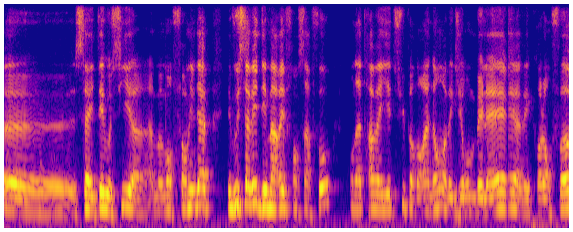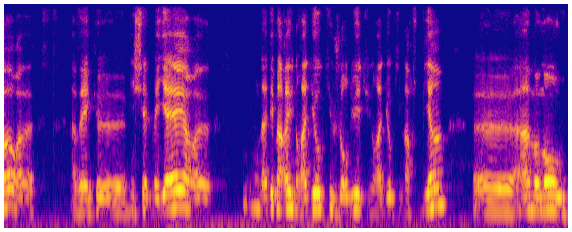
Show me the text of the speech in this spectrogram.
Euh, ça a été aussi un, moment formidable. Et vous savez, démarrer France Info, on a travaillé dessus pendant un an avec Jérôme Bellet, avec Roland Faure, euh, avec Michel Meyer. on a démarré une radio qui aujourd'hui est une radio qui marche bien, à un moment où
